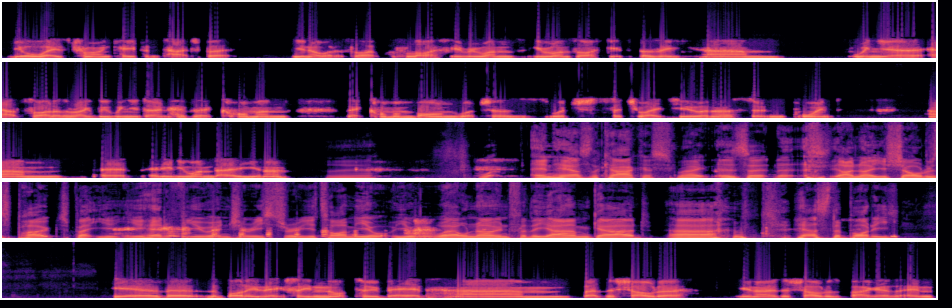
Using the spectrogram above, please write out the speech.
you always try and keep in touch, but you know what it's like with life. Everyone's everyone's life gets busy. Um, when you're outside of the rugby, when you don't have that common that common bond, which is which situates you in a certain point um, at, at any one day, you know. Yeah. And how's the carcass, mate? Is it? I know your shoulders poked, but you, you had a few injuries through your time. You you were well known for the arm guard. Uh, how's the body? Yeah, the the body's actually not too bad, um, but the shoulder you know the shoulders buggered, and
